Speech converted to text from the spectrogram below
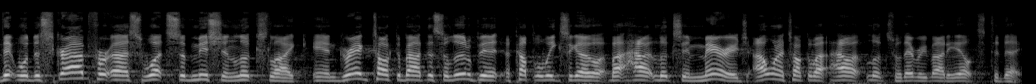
that will describe for us what submission looks like. And Greg talked about this a little bit a couple of weeks ago about how it looks in marriage. I want to talk about how it looks with everybody else today.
